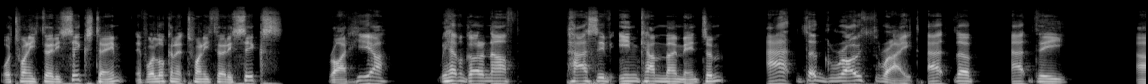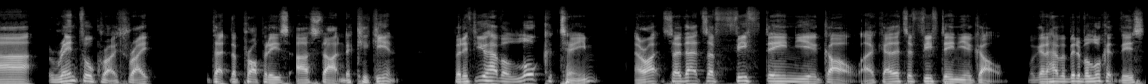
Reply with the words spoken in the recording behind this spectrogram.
or 2036 team. If we're looking at 2036 right here, we haven't got enough passive income momentum at the growth rate, at the at the uh, rental growth rate that the properties are starting to kick in. But if you have a look, team, all right, so that's a 15 year goal. Okay, that's a 15 year goal. We're going to have a bit of a look at this.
